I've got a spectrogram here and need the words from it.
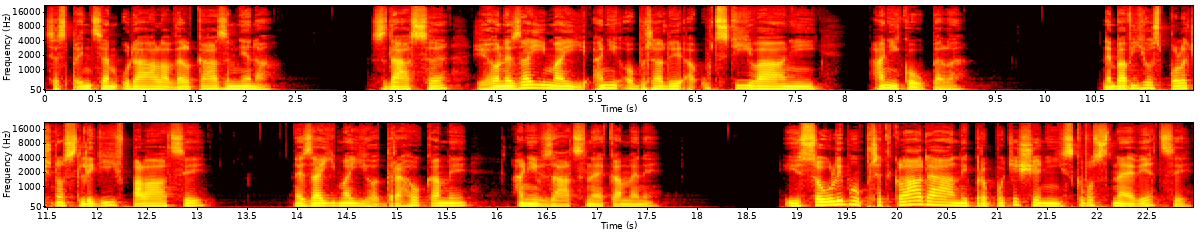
se s princem udála velká změna. Zdá se, že ho nezajímají ani obřady a uctívání, ani koupele. Nebaví ho společnost lidí v paláci, nezajímají ho drahokamy ani vzácné kameny. Jsou-li mu předkládány pro potěšení skvostné věci,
